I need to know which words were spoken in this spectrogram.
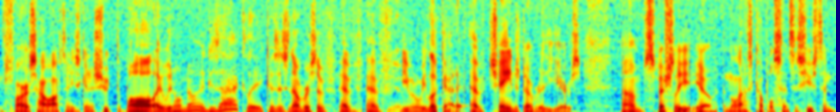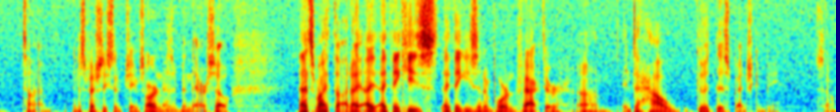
as far as how often he's going to shoot the ball. Like we don't know exactly because his numbers have have, have Yeah. even when we look at it have changed over the years, um, especially you know in the last couple since his Houston time, and especially since James Harden hasn't been there. So that's my thought. I, I, I think he's I think he's an important factor um, into how good this bench can be. So,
